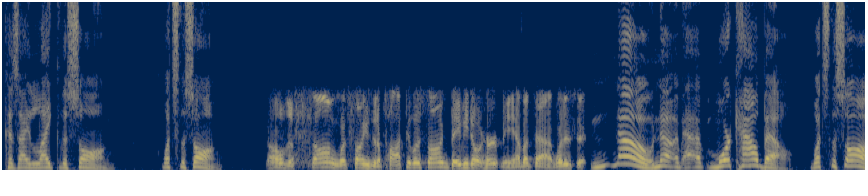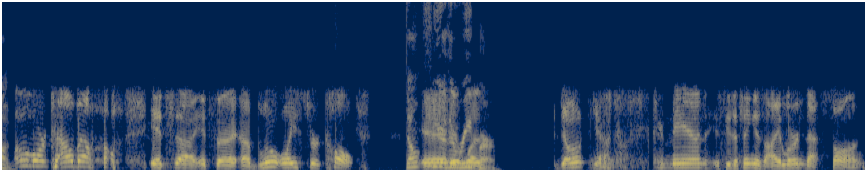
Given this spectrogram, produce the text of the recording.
because I like the song. What's the song? Oh, the song. What song is it? A popular song? Baby, don't hurt me. How about that? What is it? No, no, uh, more cowbell. What's the song? Oh, more cowbell. it's uh, it's a, a Blue Oyster Cult. Don't fear the it was- Reaper. Don't yeah, man. You see, the thing is, I learned that song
